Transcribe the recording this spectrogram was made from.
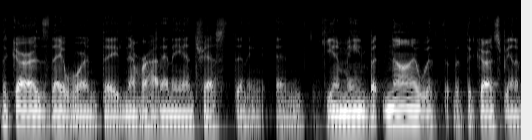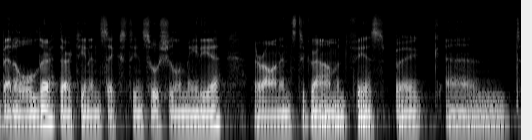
the girls they weren't they never had any interest in, in gaming but now with with the girls being a bit older 13 and 16 social media they're on instagram and facebook and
